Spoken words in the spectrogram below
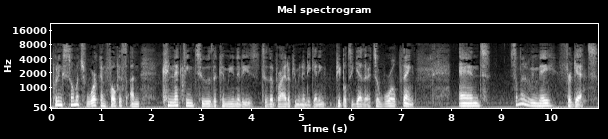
putting so much work and focus on connecting to the communities, to the bridal community, getting people together. It's a world thing. And sometimes we may forget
